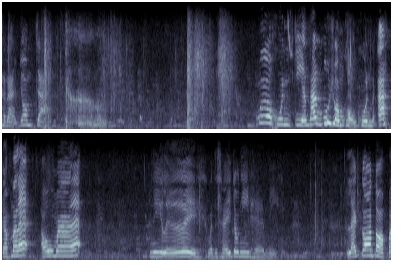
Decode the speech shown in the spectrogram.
ขนาดย่อมจาก เมื่อคุณเกียนท่านผู้ชมของคุณ อะ กลับมาแล้ว เอามาแล้ว นี่เลย มันจะใช้เจ้านี่แทนนี่ และก็ต่อไป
